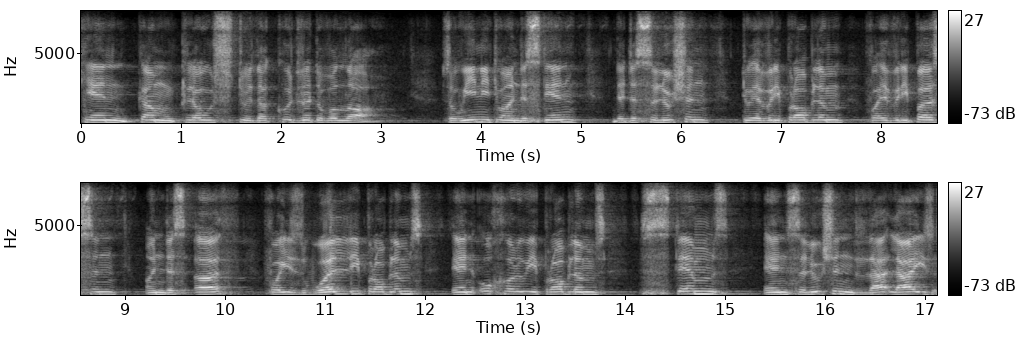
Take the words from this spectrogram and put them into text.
can come close to the kudrat of Allah. So we need to understand that the solution to every problem for every person on this earth, for his worldly problems and ukhrawi problems, stems and solution that lies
